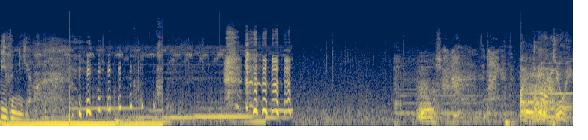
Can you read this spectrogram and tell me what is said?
even you. Shauna, the knife. What are you doing?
